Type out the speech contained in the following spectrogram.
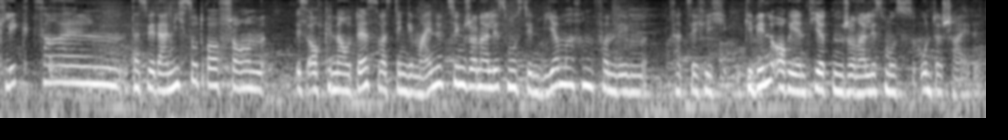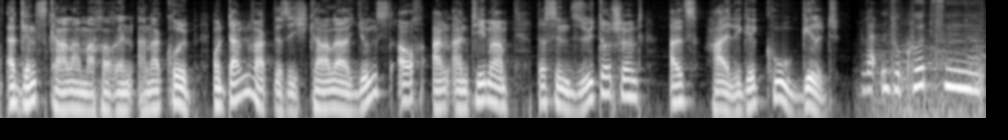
Klickzahlen, dass wir da nicht so drauf schauen, ist auch genau das, was den gemeinnützigen Journalismus, den wir machen, von dem tatsächlich gewinnorientierten Journalismus unterscheidet. Ergänzt Carla-Macherin Anna Kulp. Und dann wagte sich Carla jüngst auch an ein Thema, das in Süddeutschland als heilige Kuh gilt. Wir hatten vor kurzem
